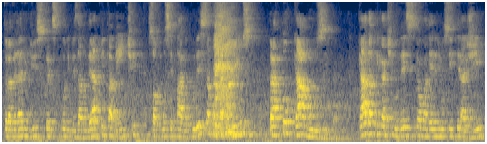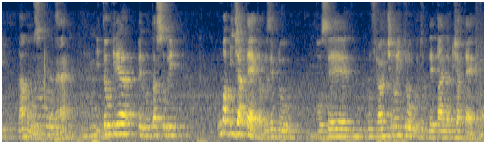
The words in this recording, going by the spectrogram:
Então, na verdade, o disco é disponibilizado gratuitamente, só que você paga por esses aplicativos para tocar a música. Cada aplicativo desses tem uma maneira de você interagir na música, né? Então, eu queria perguntar sobre uma mediateca, por exemplo, você no final a gente não entrou muito no detalhe da mediateca, né?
